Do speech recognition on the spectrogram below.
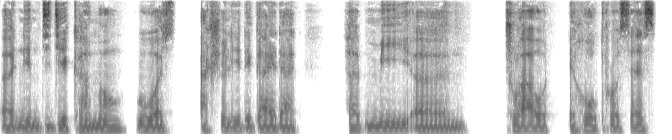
uh, named Didier Carmont, who was actually the guy that helped me um, throughout the whole process.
